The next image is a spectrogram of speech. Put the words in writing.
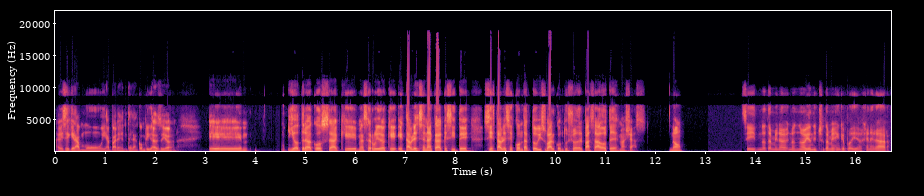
a veces que era muy aparente la complicación. Eh, y otra cosa que me hace ruido es que establecen acá que si te si estableces contacto visual con tu yo del pasado, te desmayas, ¿no? Sí, no también no, habían dicho también que podía generar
